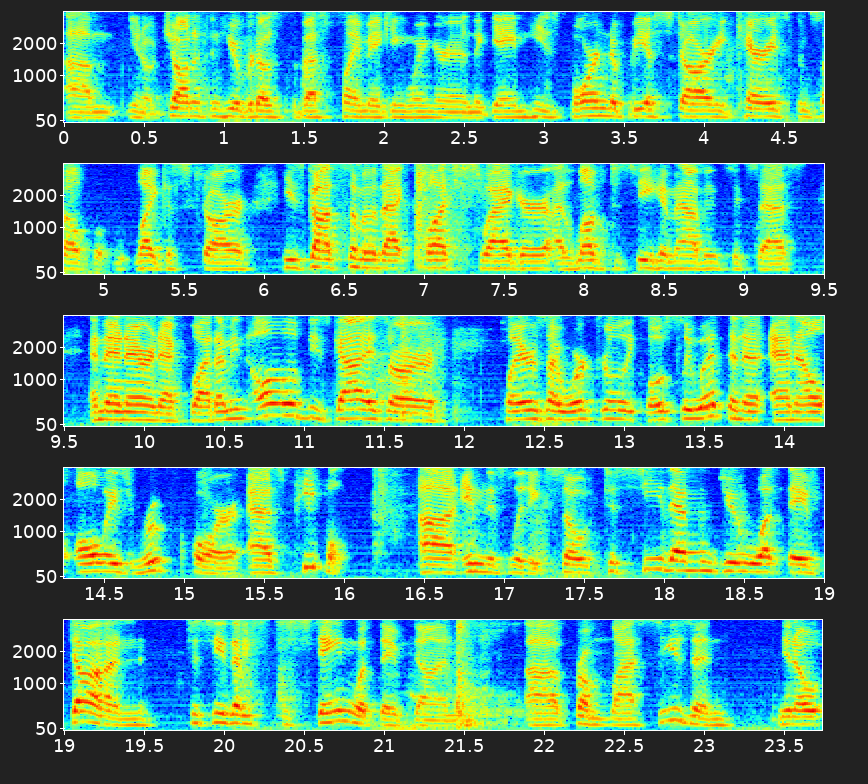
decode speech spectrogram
Um, you know, Jonathan Huberdeau's the best playmaking winger in the game. He's born to be a star. He carries himself like a star. He's got some of that clutch swagger. I love to see him having success. And then Aaron Ekblad. I mean, all of these guys are players I worked really closely with and, and I'll always root for as people uh, in this league. So to see them do what they've done, to see them sustain what they've done uh, from last season, you know,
